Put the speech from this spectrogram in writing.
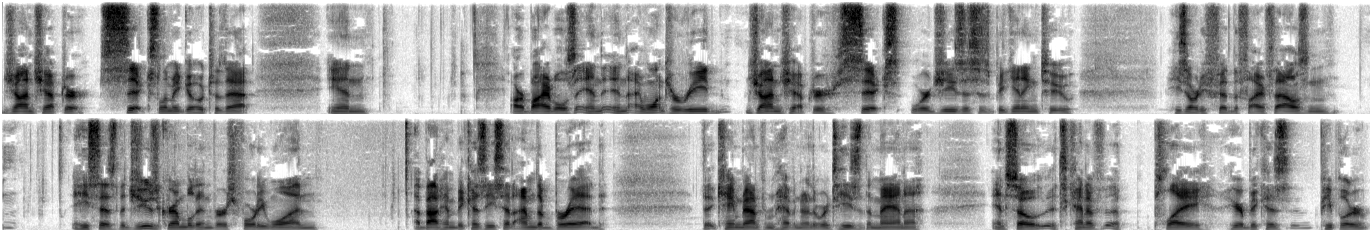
John chapter 6, let me go to that in our Bibles. And, and I want to read John chapter 6, where Jesus is beginning to, he's already fed the 5,000 he says the Jews grumbled in verse 41 about him because he said, I'm the bread that came down from heaven. In other words, he's the manna. And so it's kind of play here because people are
